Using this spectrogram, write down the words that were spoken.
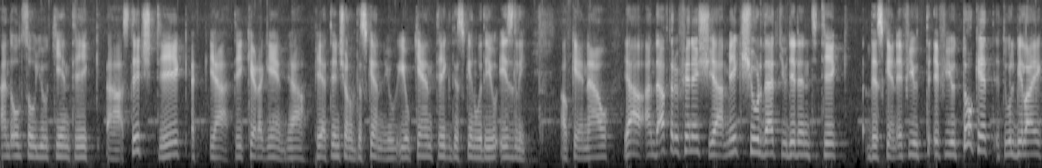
And also you can take a stitch, take, a, yeah, take care again, yeah, pay attention of the skin. You, you can take the skin with you easily. Okay, now, yeah, and after you finish, yeah, make sure that you didn't take the skin. If you if you took it, it will be like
